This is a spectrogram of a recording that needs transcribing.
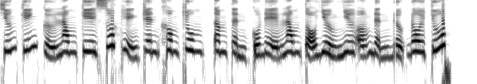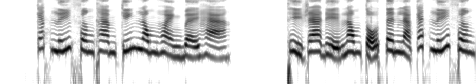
Chứng kiến cự long kia xuất hiện trên không trung, Tâm tình của địa long tổ dường như ổn định được đôi chút. Cách Lý Phân tham kiến Long Hoàng bệ hạ. Thì ra địa Long tổ tên là Cách Lý Phân.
